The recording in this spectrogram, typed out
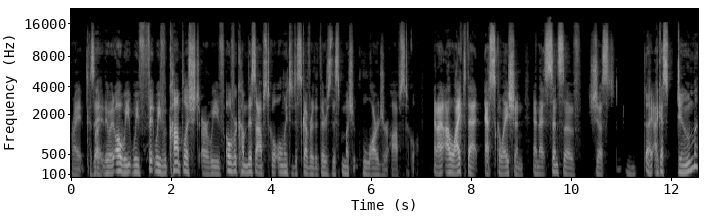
right? Because Right. they would, oh, we we've fit, we've accomplished or we've overcome this obstacle, only to discover that there's this much larger obstacle and I, I liked that escalation and that sense of just I, guess doom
